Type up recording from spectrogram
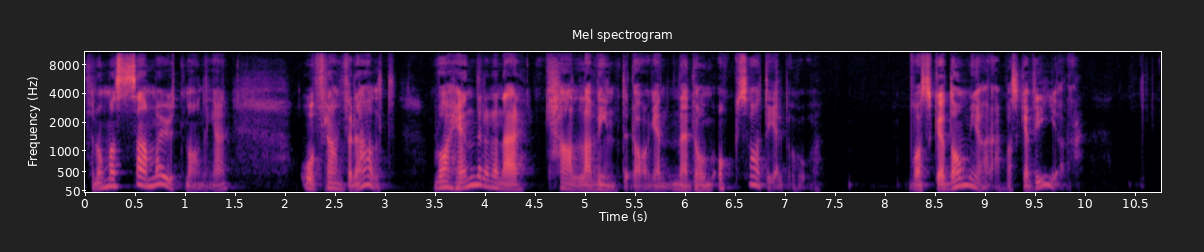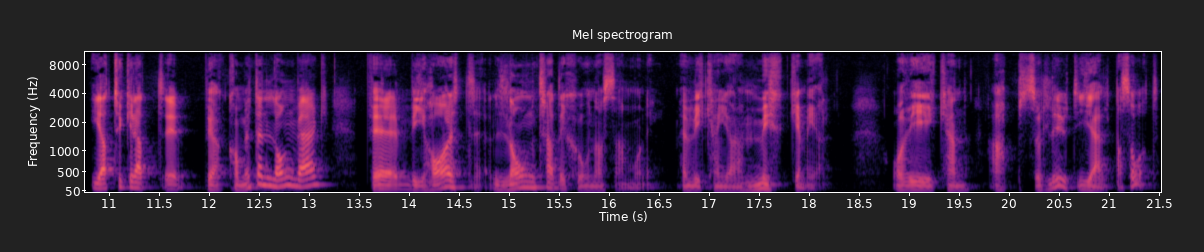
För de har samma utmaningar. Och framför allt, vad händer den där kalla vinterdagen när de också har ett elbehov? Vad ska de göra? Vad ska vi göra? Jag tycker att eh, vi har kommit en lång väg. För vi har en lång tradition av samordning. Men vi kan göra mycket mer. Och vi kan absolut hjälpas åt.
